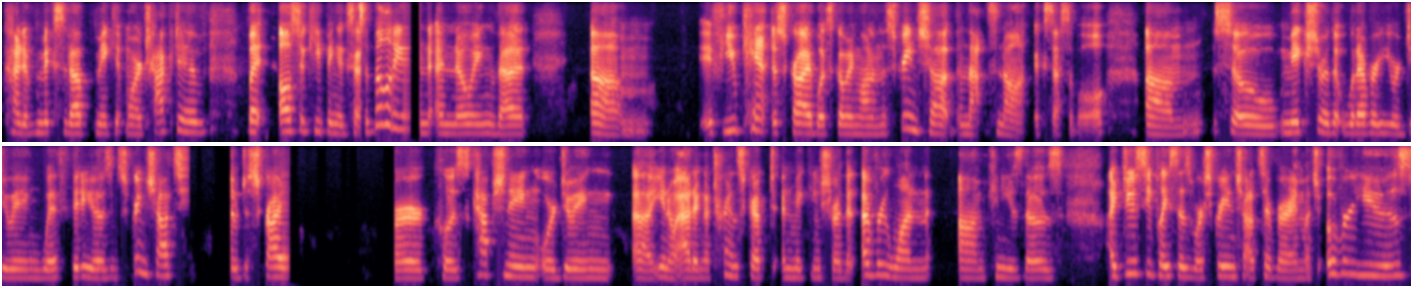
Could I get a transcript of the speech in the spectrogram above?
kind of mix it up, make it more attractive, but also keeping accessibility and, and knowing that um, if you can't describe what's going on in the screenshot, then that's not accessible. Um, so make sure that whatever you're doing with videos and screenshots, you describe or closed captioning or doing, uh, you know, adding a transcript and making sure that everyone um, can use those. I do see places where screenshots are very much overused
